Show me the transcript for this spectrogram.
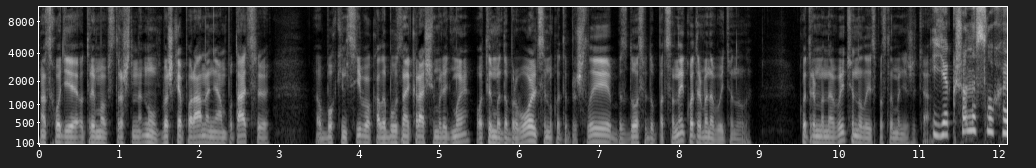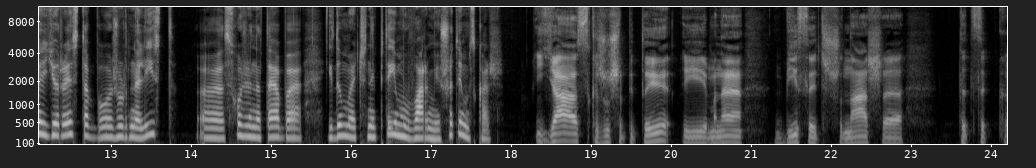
На Сході отримав страшне, ну, важке поранення, ампутацію обох кінцівок, але був з найкращими людьми, отими добровольцями, котрі прийшли без досвіду пацани, котрі мене витягнули. Котрі мене витягнули і спасли мені життя. І якщо не слухає юрист або журналіст, схожий на тебе, і думає, чи не піти йому в армію, що ти йому скажеш? Я скажу, що піти, і мене бісить, що наше ТЦК,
